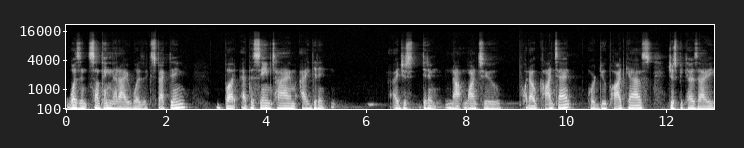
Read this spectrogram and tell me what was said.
wasn't something that I was expecting, but at the same time, I didn't. I just didn't not want to put out content or do podcasts just because I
